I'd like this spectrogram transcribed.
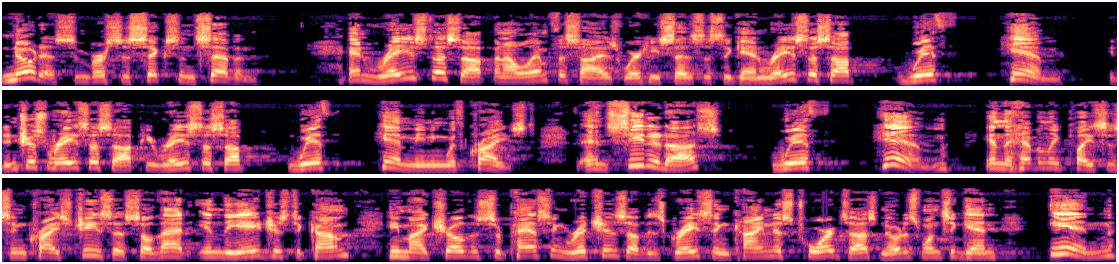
Notice in verses 6 and 7, and raised us up, and I will emphasize where he says this again, raised us up with him. He didn't just raise us up, He raised us up with Him, meaning with Christ, and seated us with Him in the heavenly places in Christ Jesus, so that in the ages to come he might show the surpassing riches of his grace and kindness towards us. Notice once again, in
